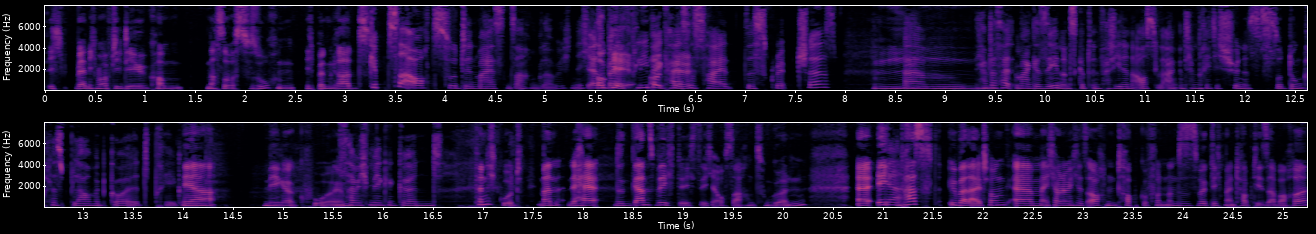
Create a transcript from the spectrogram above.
ich wäre nicht mal auf die Idee gekommen, nach sowas zu suchen. Ich bin gerade. Gibt es auch zu den meisten Sachen, glaube ich, nicht. Also okay, bei Fleabag okay. heißt es halt The Scriptures. Mm. Ähm, ich habe das halt immer gesehen und es gibt in verschiedenen Auslagen. Und ich habe ein richtig schönes, so dunkles Blau mit Goldprägung. Ja. Mega cool. Das habe ich mir gegönnt. Finde ich gut. Man, ganz wichtig, sich auch Sachen zu gönnen. Äh, ja. Passt Überleitung. Ähm, ich habe nämlich jetzt auch einen Top gefunden und das ist wirklich mein Top dieser Woche.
